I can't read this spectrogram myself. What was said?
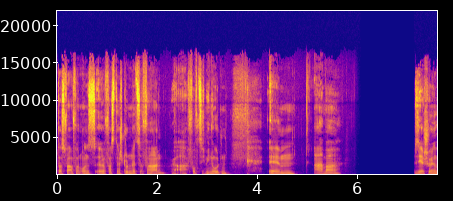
Das war von uns äh, fast eine Stunde zu fahren, ja, 50 Minuten. Ähm, aber sehr schön,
